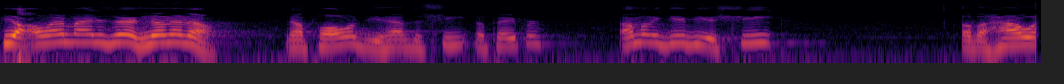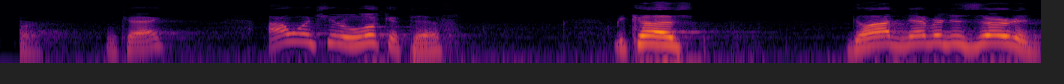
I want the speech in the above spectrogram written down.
he, oh, what am I there? No, no, no. Now, Paula, do you have the sheet of paper? I'm going to give you a sheet of a however. Okay? I want you to look at this because God never deserted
